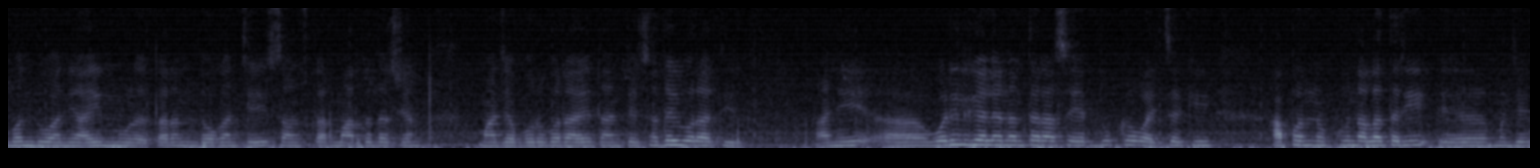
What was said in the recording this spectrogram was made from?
बंधू आणि आईंमुळं कारण दोघांचेही संस्कार मार्गदर्शन माझ्याबरोबर आहेत आणि ते सदैव राहतील. आणि वडील गेल्यानंतर असं एक दुःख व्हायचं की आपण कुणाला तरी म्हणजे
